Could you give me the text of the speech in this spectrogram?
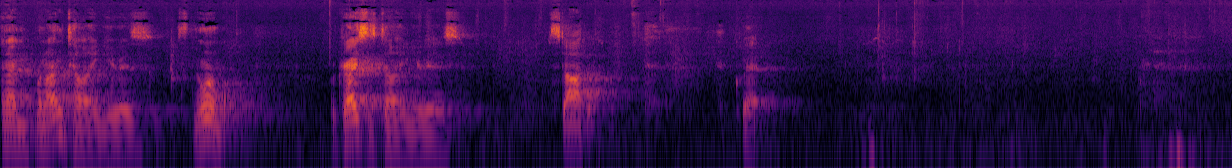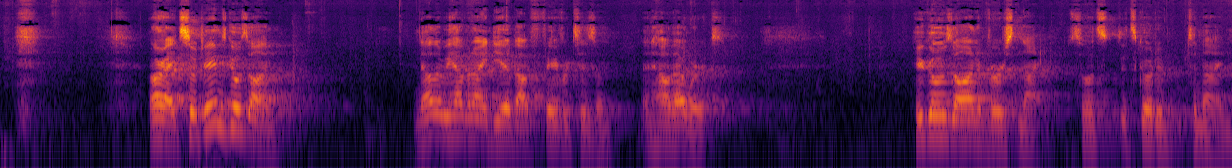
And I'm, what I'm telling you is it's normal. What Christ is telling you is stop it. Quit. All right, so James goes on. Now that we have an idea about favoritism and how that works, he goes on in verse 9. So let's, let's go to, to 9.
